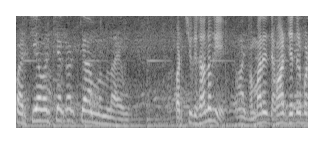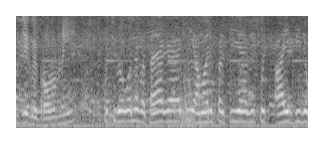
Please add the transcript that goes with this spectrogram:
पर्चिया वर्चियाँ का क्या मामला है वो? पर्ची किसानों की? हाँ हमारे हमारे क्षेत्र पर्ची कोई प्रॉब्लम नहीं है। कुछ लोगों ने बताया गया है कि हमारी पर्चियाँ अभी कुछ आई थी जो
